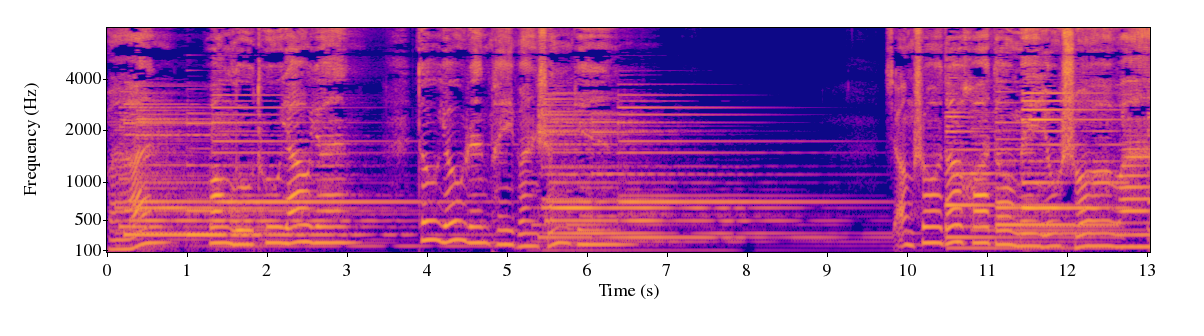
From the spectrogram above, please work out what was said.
晚安，望路途遥远，都有人陪伴身边。想说的话都没有说完，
